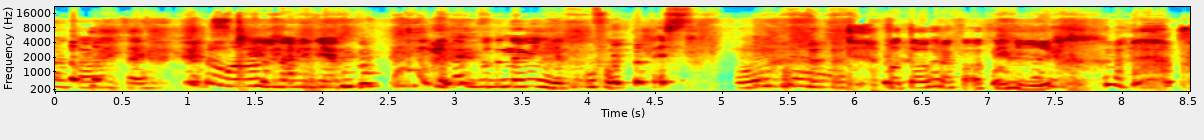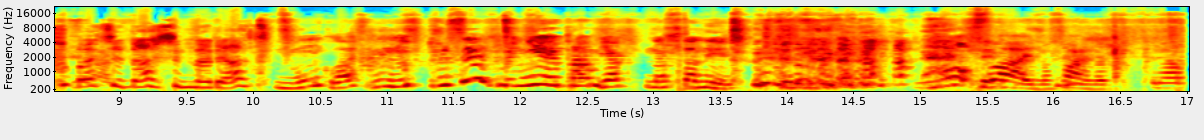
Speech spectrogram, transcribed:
готовий цей. Стіль на від'ємку. Я так буду на вінетку фоткатись. Фотограф офігіє. Побачить наш наряд. Ну, клас. Ну, труси мені прям як на штани. Ну, файно, файно. Прям.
